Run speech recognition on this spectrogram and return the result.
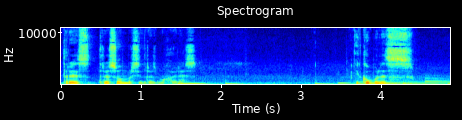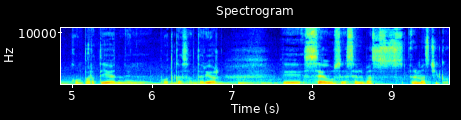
Tres, tres hombres y tres mujeres. Y como les compartía en el podcast anterior, eh, Zeus es el más, el más chico.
